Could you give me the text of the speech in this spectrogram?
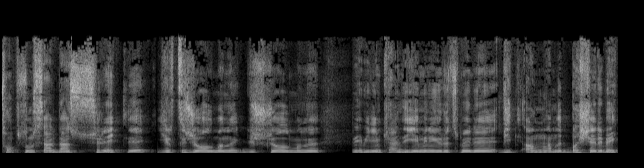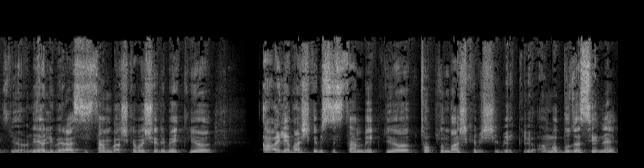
toplum senden sürekli yırtıcı olmanı, güçlü olmanı, ne bileyim kendi gemini yürütmeni bir anlamda başarı bekliyor. Neoliberal sistem başka başarı bekliyor. Aile başka bir sistem bekliyor. Toplum başka bir şey bekliyor. Ama bu da seni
